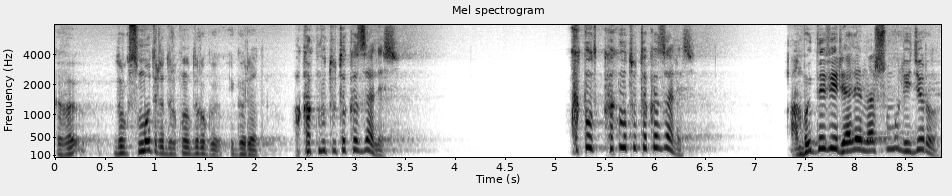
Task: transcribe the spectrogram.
вдруг смотрят друг на друга и говорят, а как мы тут оказались? Как мы, как мы тут оказались? А мы доверяли нашему лидеру.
